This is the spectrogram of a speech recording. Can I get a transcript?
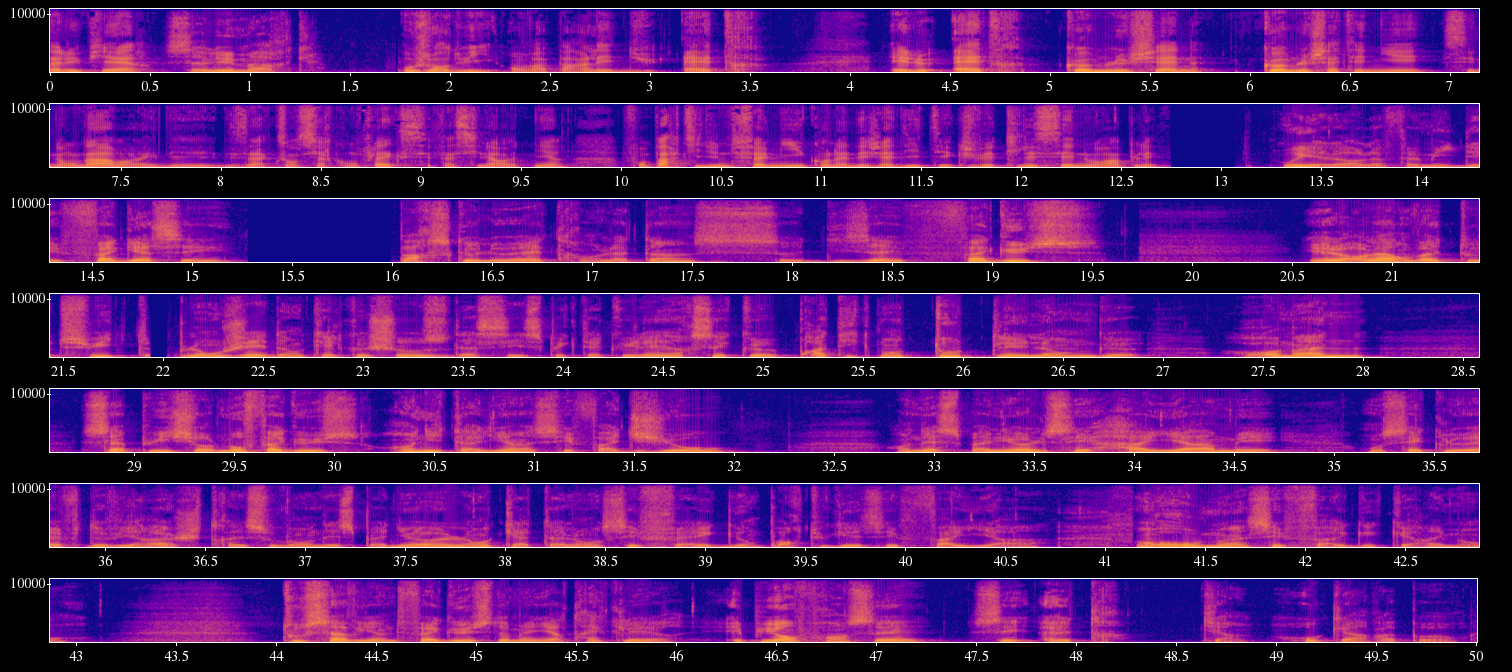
Salut Pierre. Salut Marc. Aujourd'hui, on va parler du hêtre. Et le hêtre, comme le chêne, comme le châtaignier, ces noms d'arbres avec des, accents circonflexes, c'est facile à retenir, font partie d'une famille qu'on a déjà dite et que je vais te laisser nous rappeler. Oui, alors la famille des fagacées, parce que le hêtre en latin se disait fagus. Et alors là, on va tout de suite plonger dans quelque chose d'assez spectaculaire, c'est que pratiquement toutes les langues romanes s'appuie sur le mot fagus. En italien, c'est faggio. En espagnol, c'est haya, mais on sait que le F devient H très souvent en espagnol. En catalan, c'est feg. En portugais, c'est faya. En roumain, c'est fag, carrément. Tout ça vient de fagus de manière très claire. Et puis en français, c'est être. Tiens, aucun rapport.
